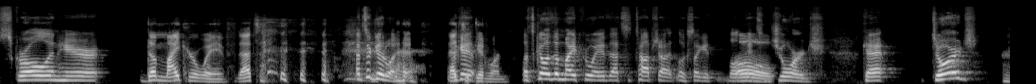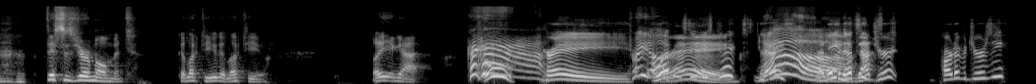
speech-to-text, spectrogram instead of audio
scrolling here. The microwave. That's That's a good one. That's Okay. a good one. Let's go with the microwave. That's the top shot. Looks like it. Well, Oh. It's George. Okay, George, this is your moment. Good luck to you. Good luck to you. What do you got? Caca! Trae. Trae Young. 1166. Nice. Yeah. Hey, that's, That's- a jer- part of a jersey.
